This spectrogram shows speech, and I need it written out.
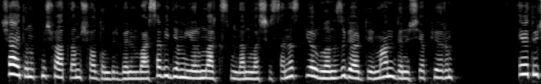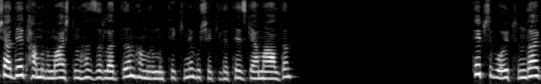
Şayet unutmuş ve atlamış olduğum bir bölüm varsa videomun yorumlar kısmından ulaşırsanız yorumlarınızı gördüğüm an dönüş yapıyorum. Evet 3 adet hamurumu açtım hazırladım. Hamurumun tekini bu şekilde tezgahıma aldım. Tepsi boyutunda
